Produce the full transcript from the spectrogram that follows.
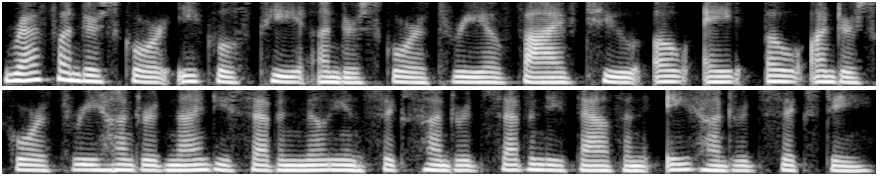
ref underscore equals p underscore 3052080 underscore 397670860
